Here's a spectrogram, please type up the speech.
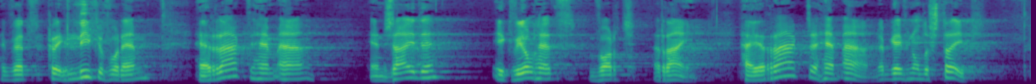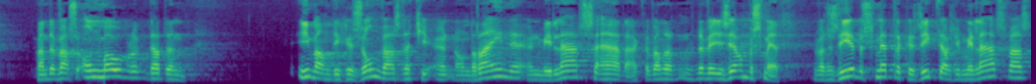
hij werd, kreeg liefde voor hem. Hij raakte hem aan en zeide: Ik wil het, wordt rein. Hij raakte hem aan. Dat heb ik even onderstreept. Want er was onmogelijk dat een Iemand die gezond was, dat je een onreine, een melaatse aanraakte. Want dan werd je zelf besmet. Het was een zeer besmettelijke ziekte. Als je melaats was,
